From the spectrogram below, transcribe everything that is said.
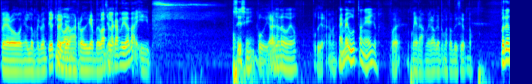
pero en el 2028 Joan Rodríguez va a ser la candidata y. sí, sí. Pudiera yo lo veo. Pudiera ganar. A mí me gustan ellos. Pues mira, mira lo que tú me estás diciendo. Pero eh,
